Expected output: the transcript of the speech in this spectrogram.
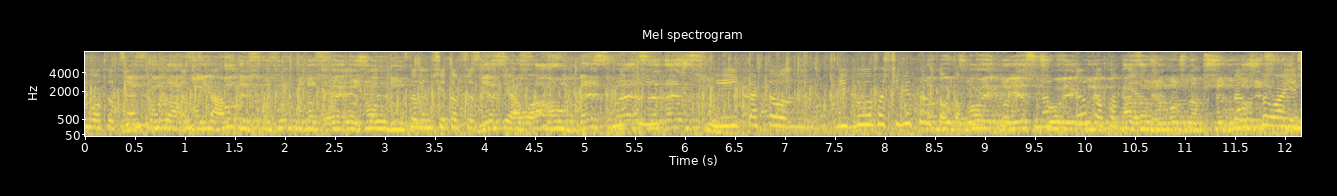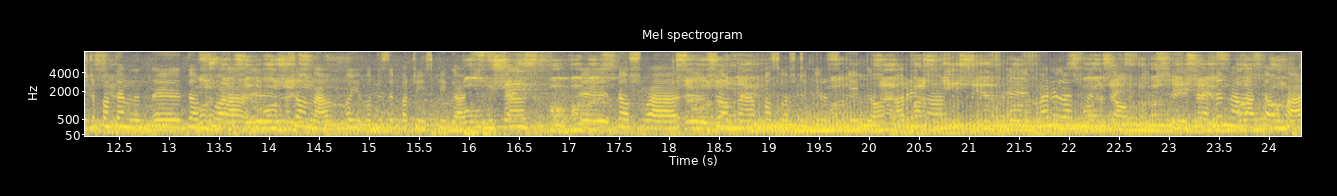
było to centrum, był ten sztab, y, w którym się to wszystko działo. No i, i tak to i było właściwie tylko kobiety. No, tylko kobiety. By- Była jeszcze potem, y, doszła żona wojewody Zębaczyńskiego, Alicja, y, doszła y, żona posła Szczygielskiego, Maryla, y, Maryla Szmetkowicz, Grażyna Latocha.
